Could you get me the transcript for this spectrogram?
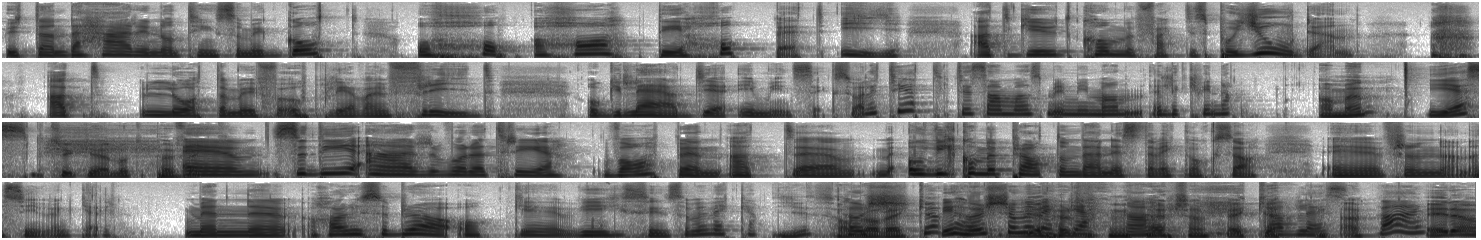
utan det här är någonting som är gott och hopp, och ha det hoppet i att Gud kommer faktiskt på jorden att låta mig få uppleva en frid och glädje i min sexualitet tillsammans med min man eller kvinna. Amen. Yes. Det tycker jag låter perfekt. Ehm, så det är våra tre vapen. Att, ehm, och vi kommer prata om det här nästa vecka också, eh, från en annan synvinkel. Men eh, ha det så bra och eh, vi syns om en vecka. yes, ha en bra vecka. Vi hörs om en Vi vecka. Hörs, vi hörs om en vecka. God bless. Bye. Hej då.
